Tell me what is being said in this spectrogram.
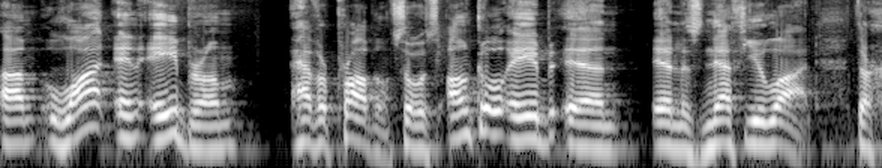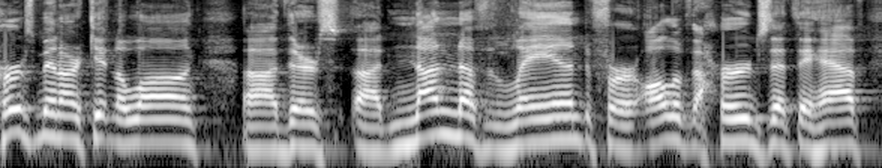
Um, Lot and Abram have a problem. So it's Uncle Abe and, and his nephew Lot. The herdsmen aren't getting along. Uh, there's uh, not enough land for all of the herds that they have.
